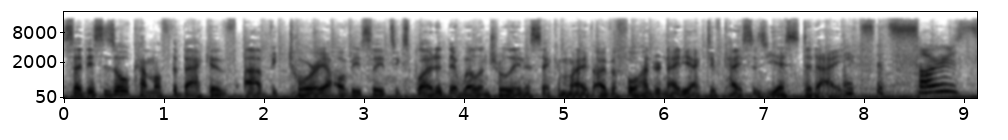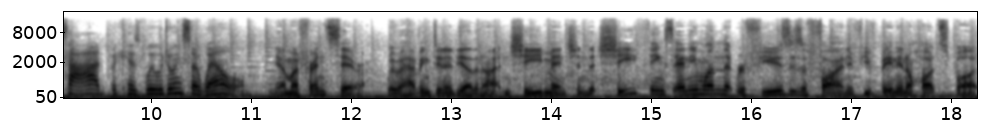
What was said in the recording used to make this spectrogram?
So this has all come off the back of uh, Victoria. Obviously, it's exploded. They're well and truly in a second wave. Over 480 active cases yesterday. It's it's so sad because we were doing so well. Now, my friend Sarah, we were having dinner the other night, and she mentioned that she thinks anyone that refuses a fine if you've been in a hotspot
